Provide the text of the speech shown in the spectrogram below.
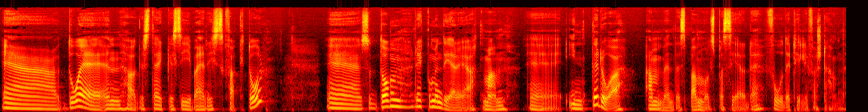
Eh, då är en högre stärkelsegiva en riskfaktor. Eh, så de rekommenderar jag att man eh, inte då använder spannmålsbaserade foder till i första hand.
